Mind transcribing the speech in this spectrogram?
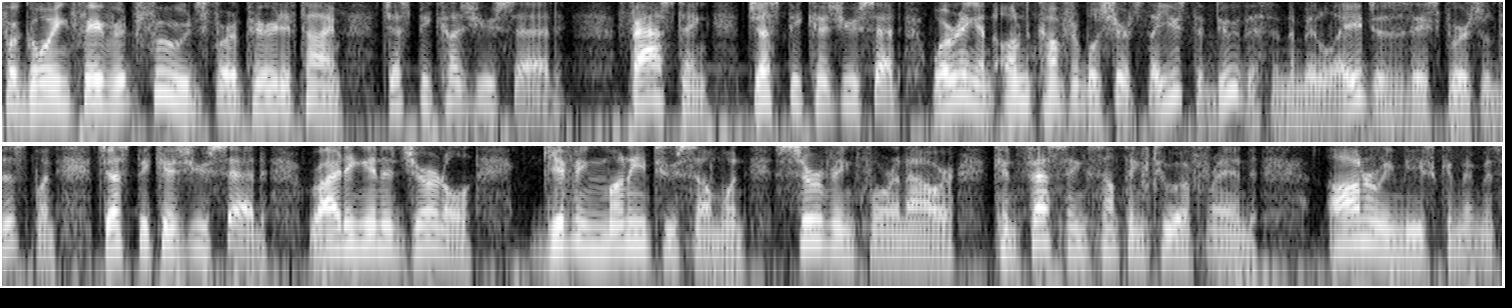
foregoing favorite foods for a period of time just because you said, fasting just because you said, wearing an uncomfortable shirts. They used to do this in the Middle Ages as a spiritual discipline. Just because you said, writing in a journal, giving money to someone, serving for an hour, confessing something to a friend, honoring these commitments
